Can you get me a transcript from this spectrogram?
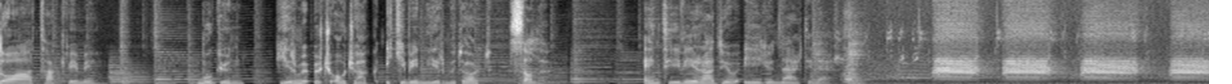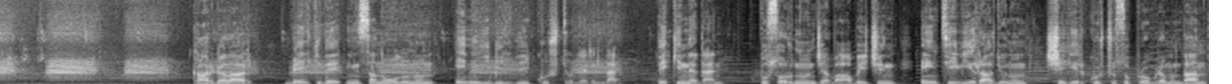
Doğa Takvimi Bugün 23 Ocak 2024 Salı NTV Radyo iyi günler diler. Kargalar belki de insanoğlunun en iyi bildiği kuş türlerinden. Peki neden? Bu sorunun cevabı için NTV Radyo'nun Şehir Kuşçusu programından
